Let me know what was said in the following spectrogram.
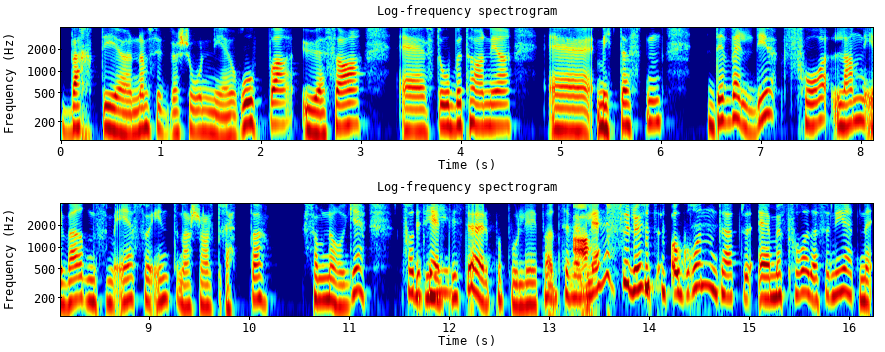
vært igjennom situasjonen i Europa, USA, Storbritannia, Midtøsten det er veldig få land i verden som er så internasjonalt retta som Norge. Fordi, Spesielt hvis du hører på Polipod, selvfølgelig. Absolutt. Og grunnen til at vi får disse nyhetene,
